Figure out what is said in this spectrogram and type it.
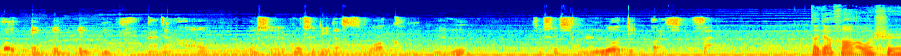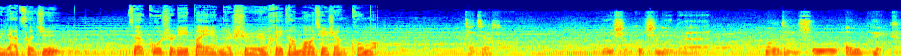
嘿嘿嘿嘿嘿，大家好，我是故事里的锁孔人，就是小人罗迪坏小贩。大家好，我是亚策君，在故事里扮演的是黑桃猫先生库某。大家好，我是故事里的猫大叔欧佩克。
